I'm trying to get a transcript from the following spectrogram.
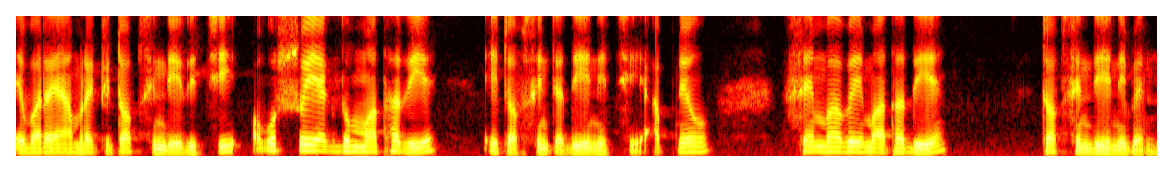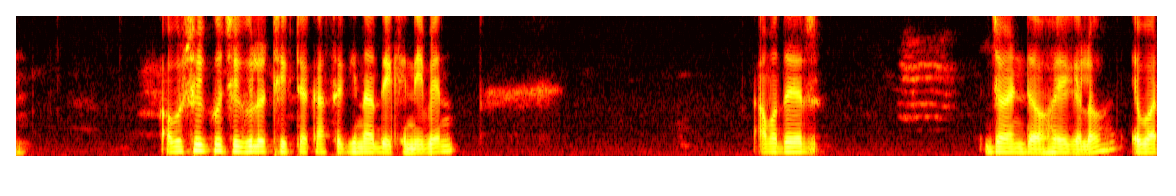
এবারে আমরা একটি টপ সিন দিয়ে দিচ্ছি। অবশ্যই একদম মাথা দিয়ে এই টপ সিনটা দিয়ে নিচ্ছি। আপনিও সেমভাবেই মাথা দিয়ে টপ সিন দিয়ে নেবেন। অবশ্যই কুচিগুলো ঠিকঠাক আছে কিনা দেখে নেবেন। আমাদের জয়েন্ট দেওয়া হয়ে গেল। এবার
